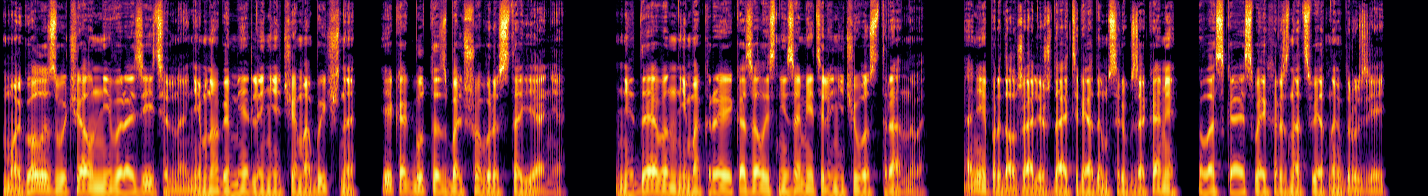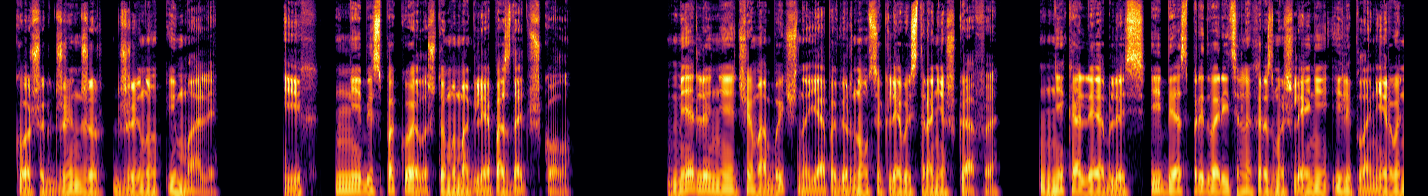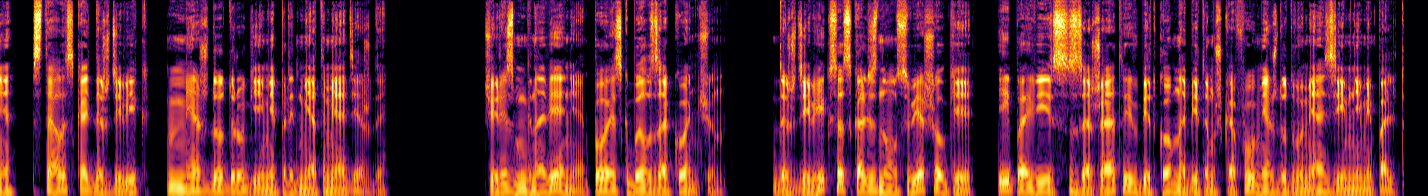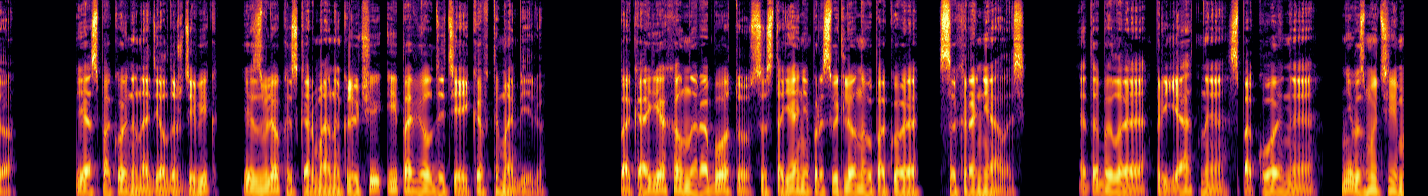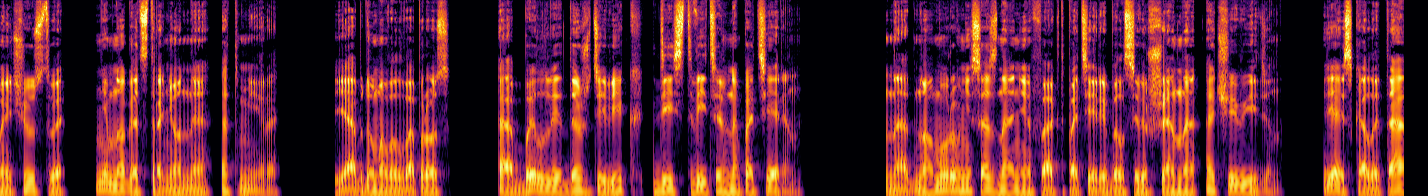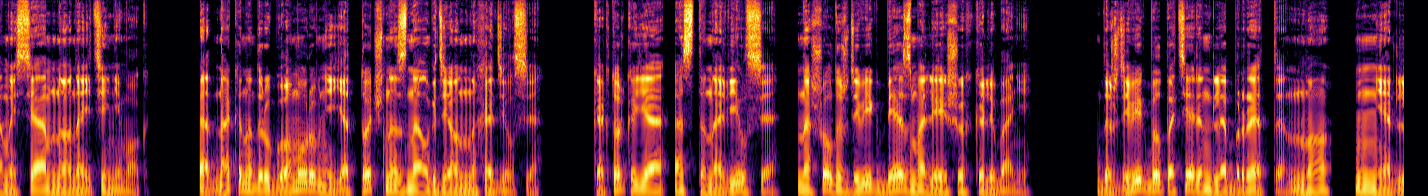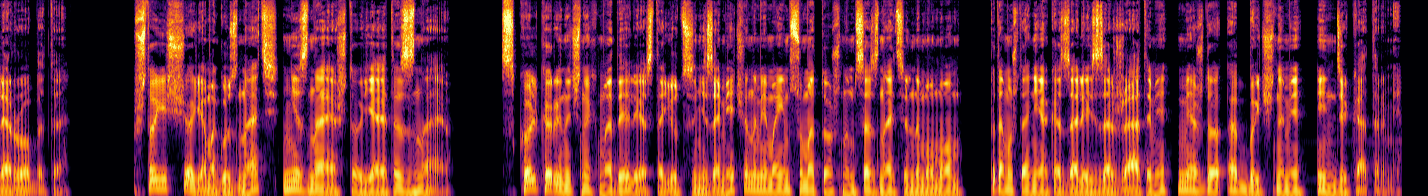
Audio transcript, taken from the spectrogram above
Мой голос звучал невыразительно, немного медленнее, чем обычно, и как будто с большого расстояния. Ни Девон, ни Макрей, казалось, не заметили ничего странного. Они продолжали ждать рядом с рюкзаками, лаская своих разноцветных друзей – кошек Джинджер, Джину и Мали. Их не беспокоило, что мы могли опоздать в школу. Медленнее, чем обычно, я повернулся к левой стороне шкафа. Не колеблясь и без предварительных размышлений или планирования, стал искать дождевик между другими предметами одежды. Через мгновение поиск был закончен. Дождевик соскользнул с вешалки и повис, зажатый в битком набитом шкафу между двумя зимними пальто. Я спокойно надел дождевик, извлек из кармана ключи и повел детей к автомобилю. Пока ехал на работу, состояние просветленного покоя сохранялось. Это было приятное, спокойное, невозмутимое чувство, немного отстраненное от мира. Я обдумывал вопрос, а был ли дождевик действительно потерян? На одном уровне сознания факт потери был совершенно очевиден. Я искал и там, и сям, но найти не мог. Однако на другом уровне я точно знал, где он находился. Как только я остановился, нашел дождевик без малейших колебаний. Дождевик был потерян для Бретта, но не для робота. Что еще я могу знать, не зная, что я это знаю? Сколько рыночных моделей остаются незамеченными моим суматошным сознательным умом, потому что они оказались зажатыми между обычными индикаторами.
